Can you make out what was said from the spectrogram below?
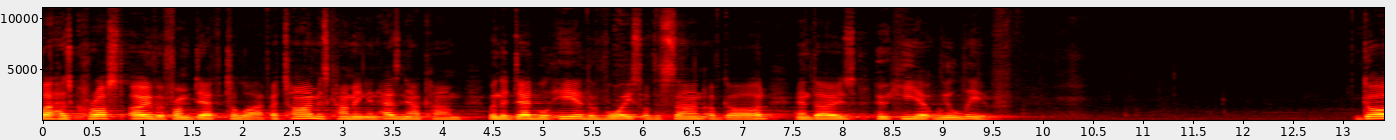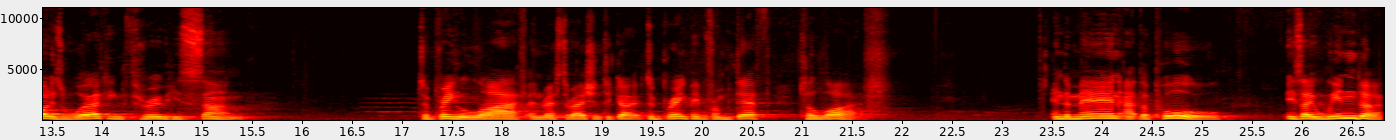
but has crossed over from death to life. A time is coming and has now come when the dead will hear the voice of the Son of God, and those who hear will live. God is working through his Son to bring life and restoration, to, go, to bring people from death to life. And the man at the pool is a window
